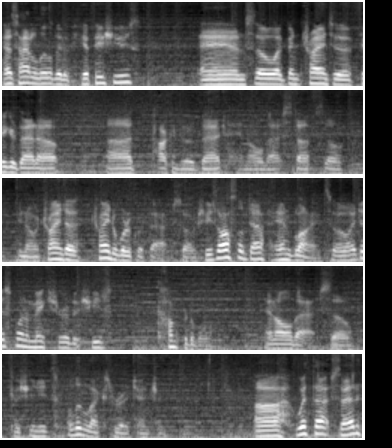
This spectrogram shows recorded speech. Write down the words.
has had a little bit of hip issues. And so I've been trying to figure that out, uh, talking to a vet and all that stuff. So, you know, trying to trying to work with that. So she's also deaf and blind. So I just want to make sure that she's comfortable and all that. So, because she needs a little extra attention. Uh, with that said,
